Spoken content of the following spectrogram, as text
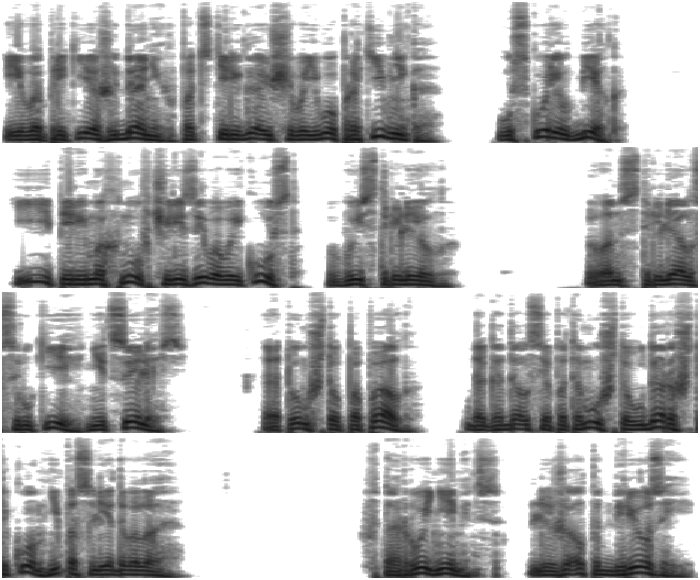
и, вопреки ожиданию подстерегающего его противника, ускорил бег и, перемахнув через ивовый куст, выстрелил. Он стрелял с руки, не целясь. О том, что попал, догадался потому, что удара штыком не последовало. Второй немец лежал под березой.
